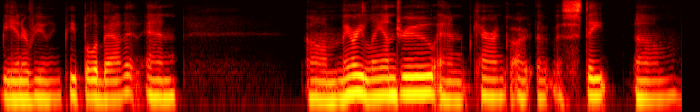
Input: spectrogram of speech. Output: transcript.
be interviewing people about it. And um, Mary Landrieu and Karen, Gar- a a state um,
